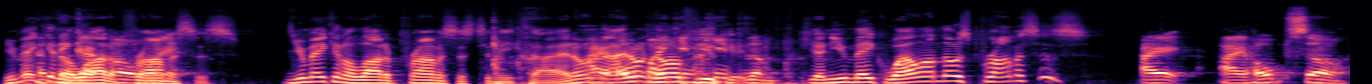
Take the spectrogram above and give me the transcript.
You're making a I- lot oh, of wait. promises. You're making a lot of promises to me, Ty. I don't. I I, don't hope I know if can you keep can, them. can. you make well on those promises? I I hope so.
